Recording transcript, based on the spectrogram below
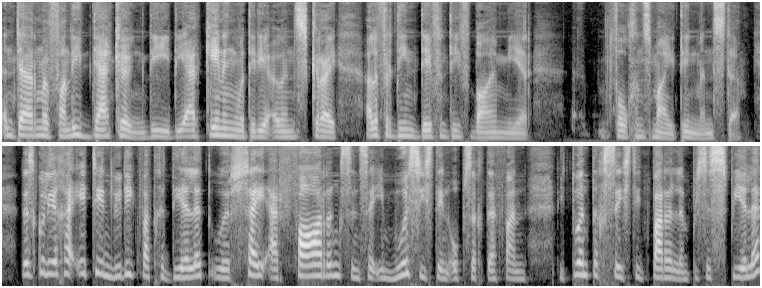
in terme van die dekking, die die erkenning wat hierdie ouens kry. Hulle verdien definitief baie meer volgens my ten minste. Dis kollega Etienne Ludik wat gedeel het oor sy ervarings en sy emosies ten opsigte van die 2016 Paralimpiese spele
